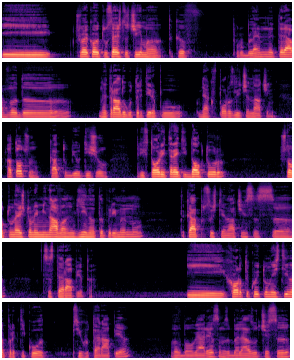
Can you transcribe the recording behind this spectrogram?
И човек, който усеща, че има такъв проблем, не трябва да, не трябва да го третира по някакъв по-различен начин. А точно, както би отишъл при втори, трети доктор, защото нещо не минава ангината, примерно, така е по същия начин с, с терапията. И хората, които наистина практикуват психотерапия в България, съм забелязал, че са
